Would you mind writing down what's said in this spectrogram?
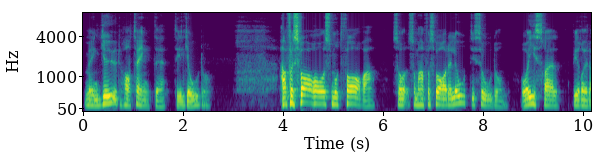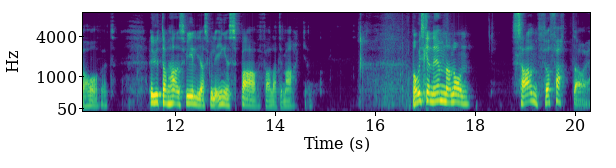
men Gud har tänkt det till godo. Han försvarar oss mot fara så, som han försvarade Lot i Sodom och Israel vid Röda havet. Utan hans vilja skulle ingen sparv falla till marken. Om vi ska nämna någon psalmförfattare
